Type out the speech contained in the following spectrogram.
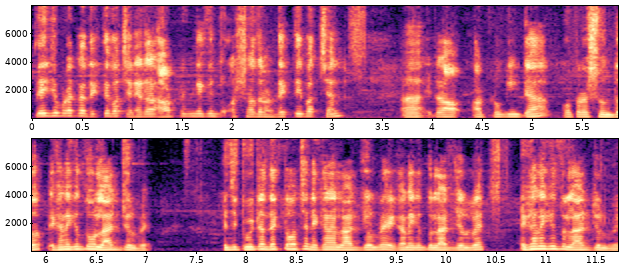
তো এই যে প্রোডাক্টটা দেখতে পাচ্ছেন, এটার আউটলুকিংটা কিন্তু অসাধারণ। দেখতেই পাচ্ছেন এটার আউটলুকিংটা কতটা সুন্দর। এখানে কিন্তু লাইট জ্বলবে। এই যে টুইটার দেখতে পাচ্ছেন, এখানে লাইট জ্বলবে, এখানে কিন্তু লাইট জ্বলবে, এখানে কিন্তু লাইট জ্বলবে।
